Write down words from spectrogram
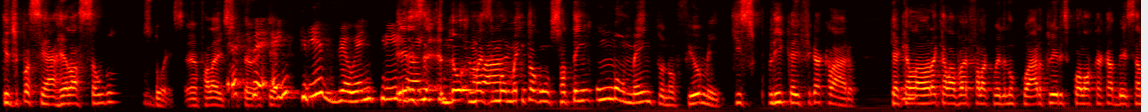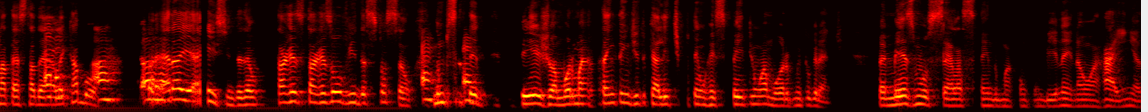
Que, tipo assim, a relação dos dois. Eu ia falar isso. Esse que- é incrível, é incrível. Eles- é incrível. no- mas em momento algum, só tem um momento no filme que explica e fica claro. Que é aquela hora que ela vai falar com ele no quarto e eles colocam a cabeça na testa dela É. e acabou. ah, aham. Era é isso, entendeu? Tá, res- tá resolvida a situação. É, Não precisa é. ter beijo, amor, mas tá entendido que ali tipo, tem um respeito e um amor muito grande. É mesmo se ela sendo uma concubina e não a rainha.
